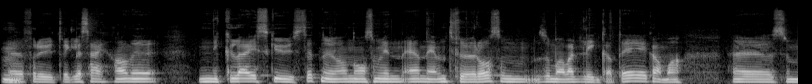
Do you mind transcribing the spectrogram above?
Mm. uh, for å utvikle seg. Han Nikolai Skuset, nå, som vi er nevnt før òg, som, som har vært linka til Kamma, uh, som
